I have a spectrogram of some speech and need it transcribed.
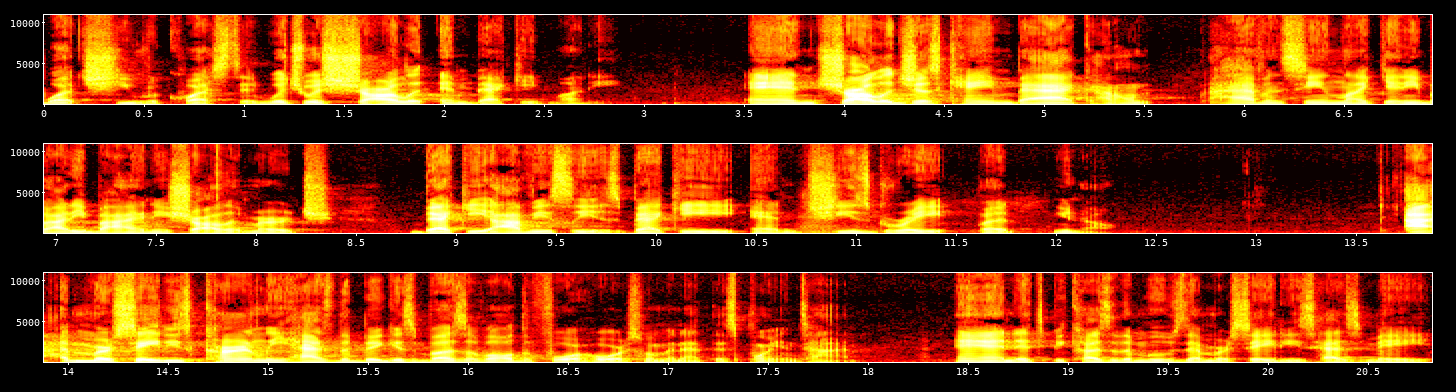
what she requested, which was Charlotte and Becky money. And Charlotte just came back. I don't I haven't seen like anybody buy any Charlotte merch. Becky obviously is Becky and she's great, but you know, I, Mercedes currently has the biggest buzz of all the four horsewomen at this point in time, and it's because of the moves that Mercedes has made.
